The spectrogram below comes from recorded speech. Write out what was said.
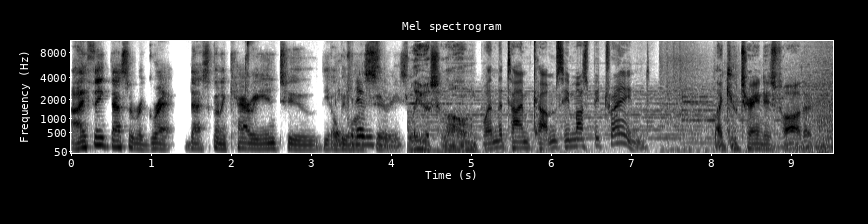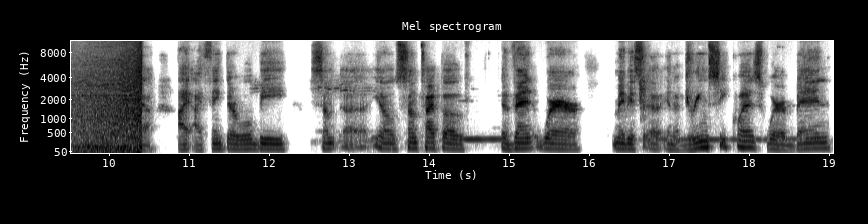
I think that's a regret that's going to carry into the Obi Wan series. series. Leave us alone. When the time comes, he must be trained. Like you trained his father. Yeah, I, I think there will be some, uh, you know, some type of event where maybe it's uh, in a dream sequence where Ben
